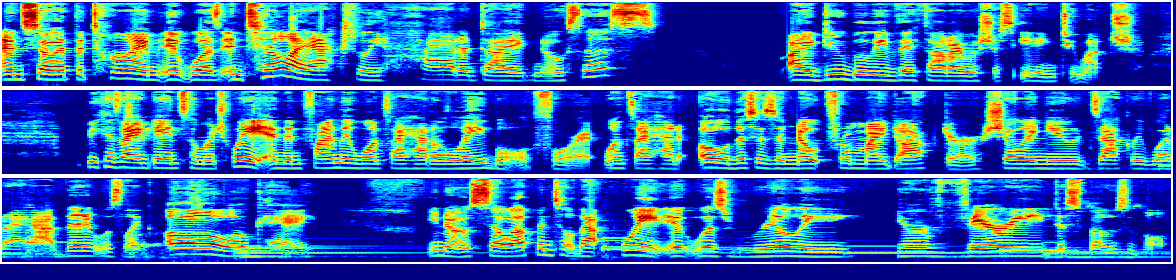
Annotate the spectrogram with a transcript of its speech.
And so at the time, it was until I actually had a diagnosis, I do believe they thought I was just eating too much because I had gained so much weight. And then finally, once I had a label for it, once I had, oh, this is a note from my doctor showing you exactly what I have, then it was like, oh, okay. You know, so up until that point, it was really, you're very disposable.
